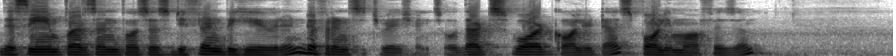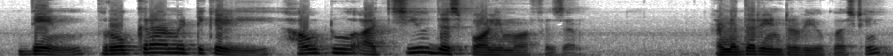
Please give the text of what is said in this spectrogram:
the same person possess different behavior in different situations. So that's what call it as polymorphism. Then programmatically how to achieve this polymorphism? Another interview question.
